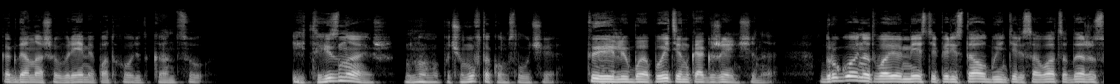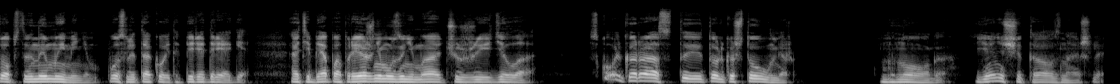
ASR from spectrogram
когда наше время подходит к концу?» «И ты знаешь? Но почему в таком случае?» Ты любопытен, как женщина. Другой на твоем месте перестал бы интересоваться даже собственным именем после такой-то передряги, а тебя по-прежнему занимают чужие дела. Сколько раз ты только что умер? Много. Я не считал, знаешь ли.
